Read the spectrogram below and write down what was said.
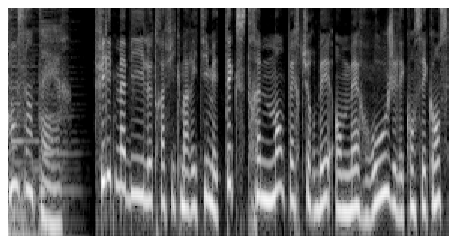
France Inter. Philippe Mabille, le trafic maritime est extrêmement perturbé en mer Rouge et les conséquences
